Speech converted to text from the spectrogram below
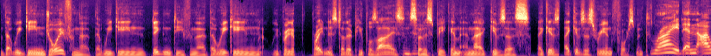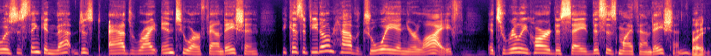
that we gain joy from that, that we gain dignity from that, that we gain we bring a brightness to other people's eyes, so to mm-hmm. speak, and, and that gives us that gives that gives us reinforcement. Right. And I was just thinking that just adds right into our foundation because if you don't have joy in your life, mm-hmm. it's really hard to say, this is my foundation. Right.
